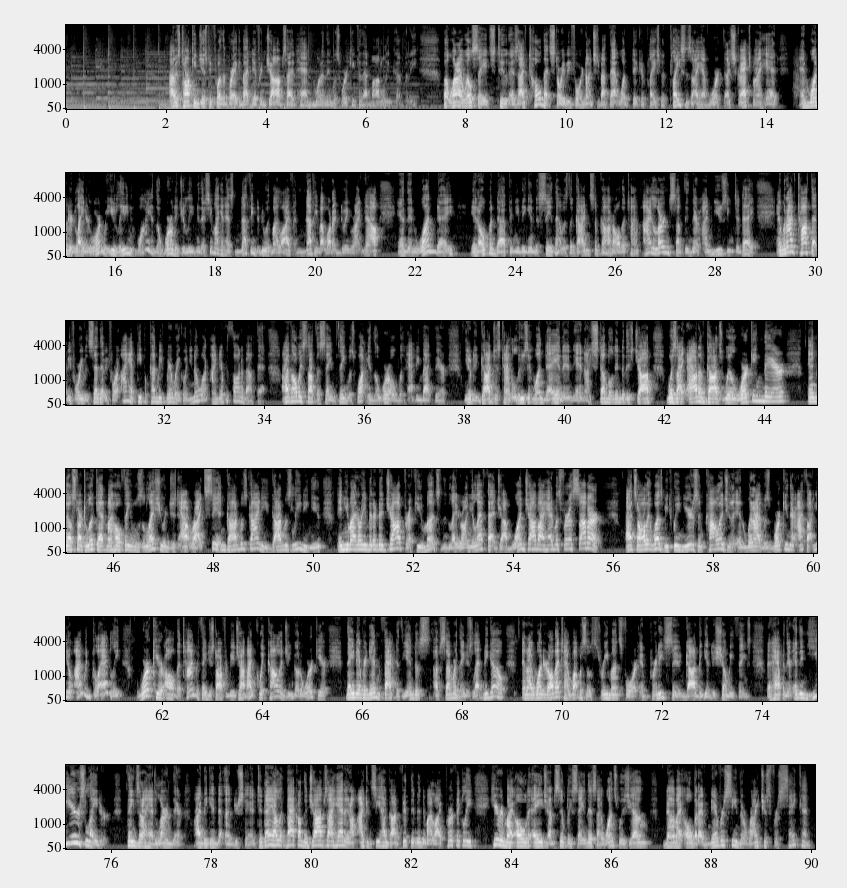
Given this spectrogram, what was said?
I was talking just before the break about different jobs I've had, and one of them was working for that modeling company. But what I will say, it's too, as I've told that story before, not just about that one particular place, but places I have worked that I scratched my head and wondered later, Lord, were you leading me? Why in the world did you lead me there? It seemed like it has nothing to do with my life and nothing about what I'm doing right now. And then one day, it opened up and you begin to see that was the guidance of God all the time. I learned something there I'm using today. And when I've taught that before, even said that before, I have people come to me from everywhere going, you know what? I never thought about that. I've always thought the same thing was what in the world was happening back there? You know, did God just kind of lose it one day and, and, and I stumbled into this job? Was I out of God's will working there? And they'll start to look at it. My whole thing was unless you were just outright sin, God was guiding you, God was leading you, and you might only have been at a job for a few months, and then later on you left that job. One job I had was for a summer. That's all it was between years in college and, and, when I was working there. I thought, you know, I would gladly work here all the time if they just offered me a job. I'd quit college and go to work here. They never did. In fact, at the end of, of summer, they just let me go. And I wondered all that time, what was those three months for? And pretty soon, God began to show me things that happened there. And then years later, things that I had learned there, I begin to understand. Today, I look back on the jobs I had and I can see how God fit them into my life perfectly. Here in my old age, I'm simply saying this I once was young, now am I old, but I've never seen the righteous forsaken.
